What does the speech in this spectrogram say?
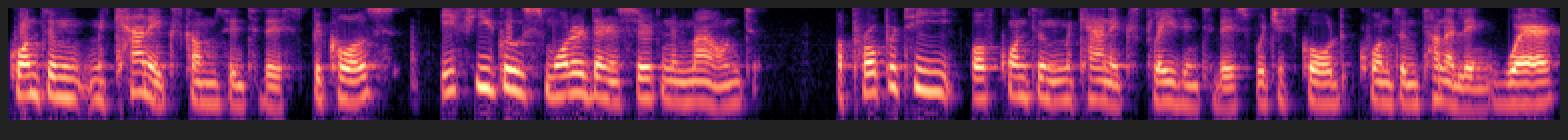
quantum mechanics comes into this because if you go smaller than a certain amount, a property of quantum mechanics plays into this, which is called quantum tunneling, where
